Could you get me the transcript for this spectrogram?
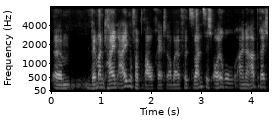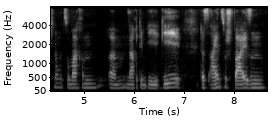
ähm, wenn man keinen Eigenverbrauch hätte. Aber für 20 Euro eine Abrechnung zu machen, ähm, nach dem EEG, das einzuspeisen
